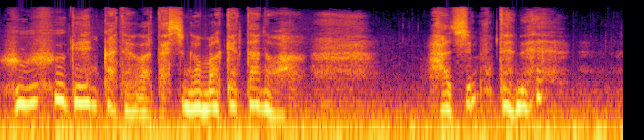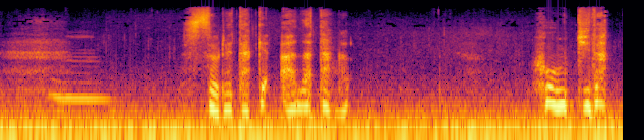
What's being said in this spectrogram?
夫婦喧嘩で私が負けたのは初めてね。それだけあなたが本気だって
